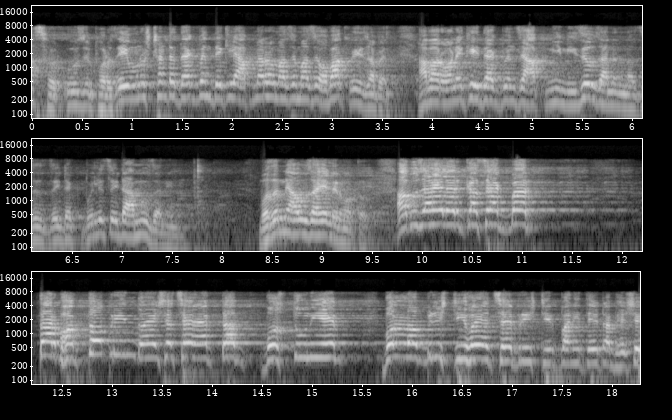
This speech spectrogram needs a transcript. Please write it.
আসর, উজুর ফরজ। এই অনুষ্ঠানটা দেখবেন, দেখলে আপনারাও মাঝে মাঝে অবাক হয়ে যাবেন। আবার অনেকেই দেখবেন যে আপনি নিজেও জানেন না যে যেটা বলেছে, এটা আমিও জানি না বোঝেননি আবু জাহেলের মতো? আবু জাহেলের কাছে একবার তার ভক্তবৃন্দ এসেছে একটা বস্তু নিয়ে। বলল, বৃষ্টি হয়েছে, বৃষ্টির পানিতে এটা ভেসে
